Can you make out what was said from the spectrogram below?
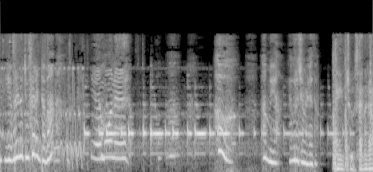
ఇది ఎవరైనా చూసారంటావా ఏమోనే. అమ్మయ్య ఎవరు చూడలేదు? నేను చూశానుగా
